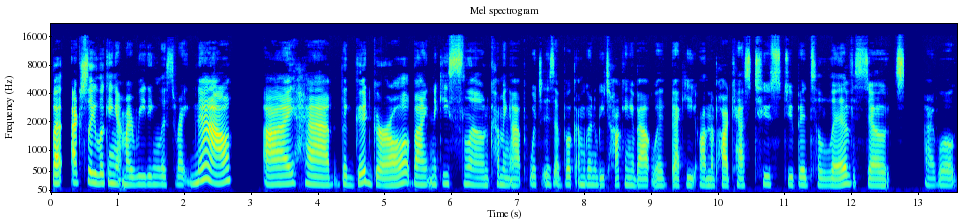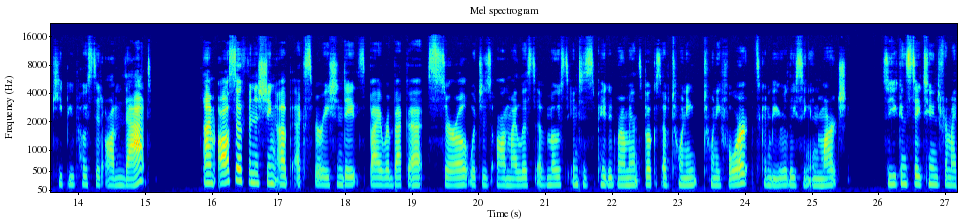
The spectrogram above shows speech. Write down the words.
But actually, looking at my reading list right now, I have The Good Girl by Nikki Sloane coming up, which is a book I'm going to be talking about with Becky on the podcast Too Stupid to Live. So I will keep you posted on that. I'm also finishing up Expiration Dates by Rebecca Serle, which is on my list of most anticipated romance books of 2024. It's going to be releasing in March. So you can stay tuned for my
